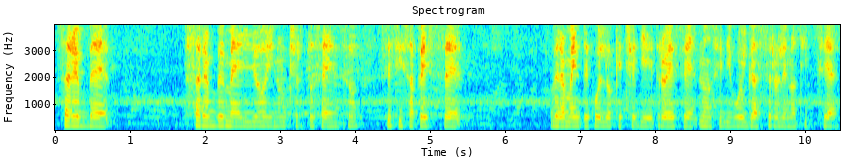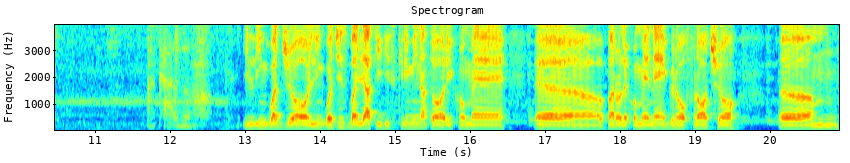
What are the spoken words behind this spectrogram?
sarebbe, sarebbe meglio in un certo senso se si sapesse veramente quello che c'è dietro e se non si divulgassero le notizie a caso. Il linguaggio, I linguaggi sbagliati discriminatori come eh, parole come negro, frocio, ehm,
